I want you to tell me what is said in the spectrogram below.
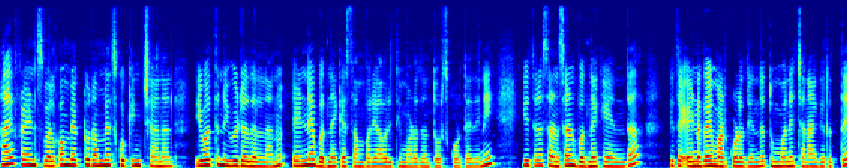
Hi friends welcome back to Ramya's cooking channel ಇವತ್ತಿನ ವಿಡಿಯೋದಲ್ಲಿ ನಾನು ಎಣ್ಣೆ ಬದನೆಕಾಯಿ ಸಾಂಬಾರು ಯಾವ ರೀತಿ ಮಾಡೋದನ್ನು ತೋರಿಸ್ಕೊಡ್ತಾ ಇದ್ದೀನಿ. ಈ ಥರ ಸಣ್ಣ ಸಣ್ಣ ಬದನೆಕಾಯಿಂದ ಈ ಥರ ಎಣ್ಣೆಗಾಯಿ ಮಾಡ್ಕೊಳ್ಳೋದ್ರಿಂದ ತುಂಬಾ ಚೆನ್ನಾಗಿರುತ್ತೆ.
